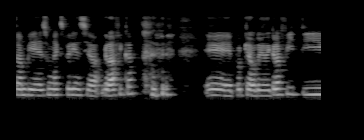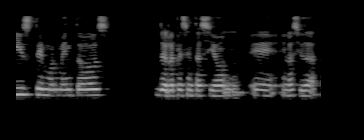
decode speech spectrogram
También es una experiencia gráfica, eh, porque hablé de grafitis, de monumentos de representación eh, en la ciudad.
